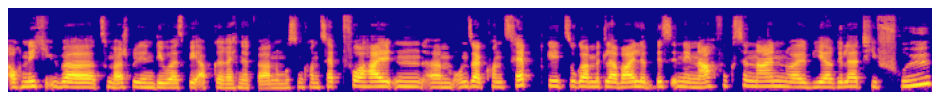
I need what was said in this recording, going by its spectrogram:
auch nicht über zum Beispiel den DOSB abgerechnet werden. Du musst ein Konzept vorhalten. Ähm, unser Konzept geht sogar mittlerweile bis in den Nachwuchs hinein, weil wir relativ früh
